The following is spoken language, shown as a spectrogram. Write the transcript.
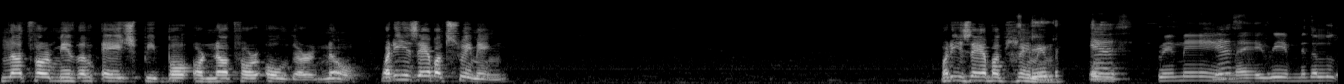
not for middle-aged people or not for older, no. What do you say about swimming? What do you say about swimming? Swimming. yes. Swimming. Yes. Maybe middle.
